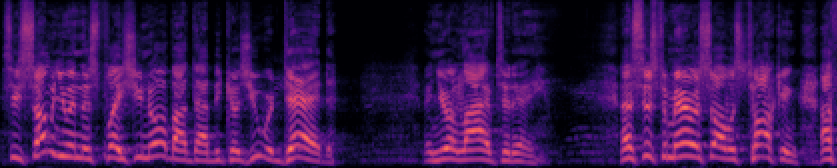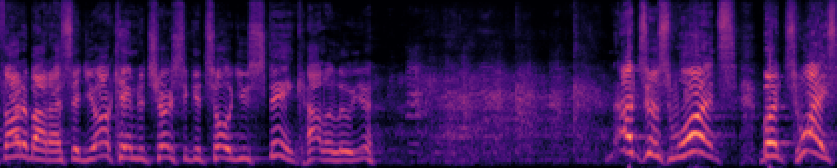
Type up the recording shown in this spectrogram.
See, some of you in this place, you know about that because you were dead and you're alive today. As Sister Marisol was talking, I thought about it. I said, Y'all came to church to get told you stink. Hallelujah. Not just once, but twice.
